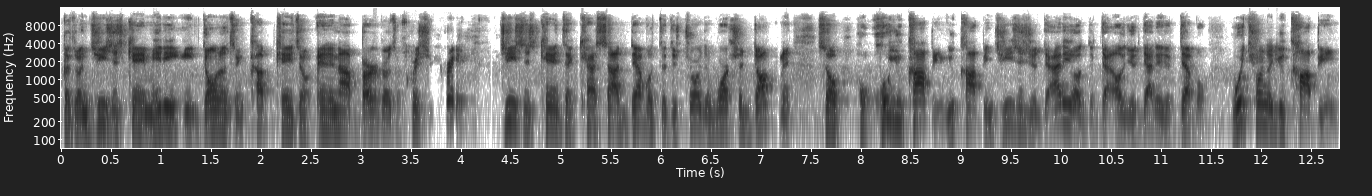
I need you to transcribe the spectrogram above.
Because when Jesus came, he didn't eat donuts and cupcakes or In-N-Out burgers or Krispy Kreme. Jesus came to cast out devils to destroy the works of darkness. So who, who you copying? You copying Jesus, your daddy, or, the, or your daddy, the devil? Which one are you copying?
